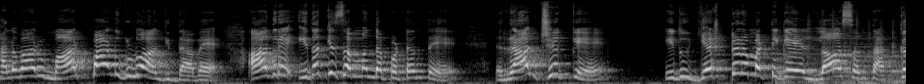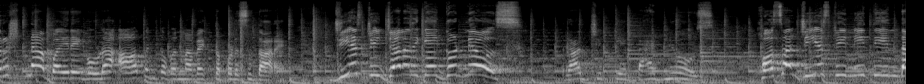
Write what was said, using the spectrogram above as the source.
ಹಲವಾರು ಮಾರ್ಪಾಡುಗಳು ಆಗಿದ್ದಾವೆ. ಆದರೆ ಇದಕ್ಕೆ ಸಂಬಂಧಪಟ್ಟಂತೆ ರಾಜ್ಯಕ್ಕೆ ಇದು ಎಷ್ಟರ ಮಟ್ಟಿಗೆ ಲಾಸ್ ಅಂತ ಕೃಷ್ಣ ಬೈರೇಗೌಡ ಆತಂಕವನ್ನ ವ್ಯಕ್ತಪಡಿಸಿದ್ದಾರೆ. ಜಿ ಎಸ್ ಟಿ ಜನರಿಗೆ ಗುಡ್ ನ್ಯೂಸ್ ರಾಜ್ಯಕ್ಕೆ ಬ್ಯಾಡ್ ನ್ಯೂಸ್ ಹೊಸ ಜಿ ಎಸ್ ಟಿ ನೀತಿಯಿಂದ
